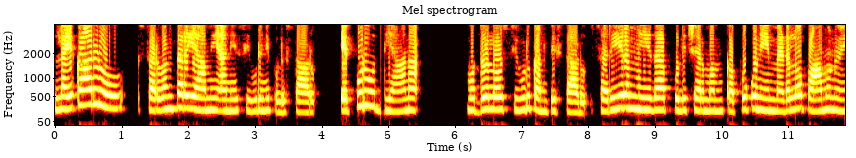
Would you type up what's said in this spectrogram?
లయకారుడు సర్వంతర్యామి అనే శివుడిని పిలుస్తారు. ఎప్పుడూ ధ్యాన ముద్రలో శివుడు కనిపిస్తాడు. శరీరం మీద పులి చర్మం కప్పుకుని మెడలో పాముని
